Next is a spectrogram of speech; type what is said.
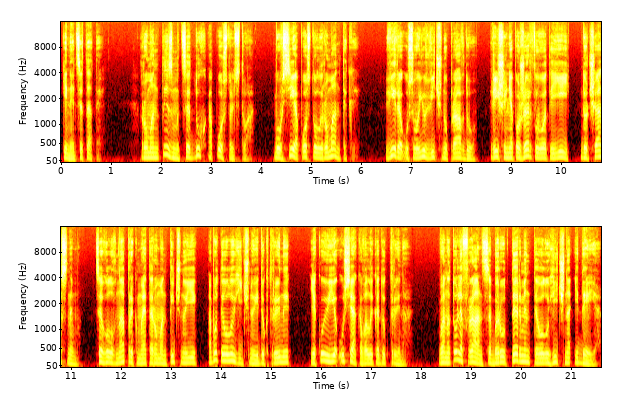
Кінець цитати. Романтизм це дух апостольства, бо всі апостоли романтики, віра у свою вічну правду, рішення пожертвувати їй дочасним це головна прикмета романтичної або теологічної доктрини, якою є усяка велика доктрина. В Анатоля Франца беруть термін теологічна ідея.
